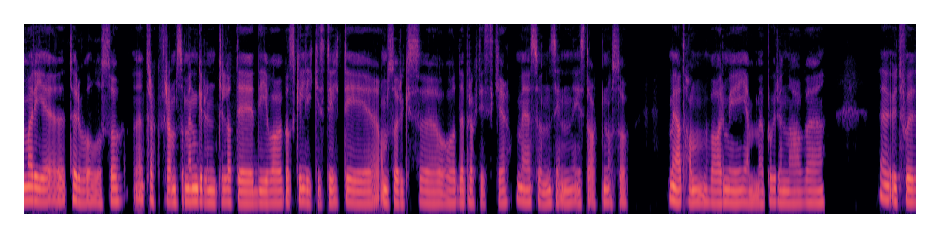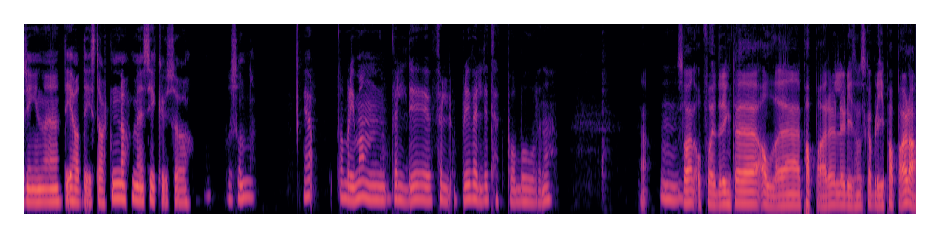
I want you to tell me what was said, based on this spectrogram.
Marie Tørvold også eh, trakk fram som en grunn til at de, de var ganske likestilt i omsorgs- og det praktiske med sønnen sin i starten også, med at han var mye hjemme på grunn av eh, utfordringene de hadde i starten, da, med sykehus og, og sånn. Da blir man veldig, blir veldig tett på behovene. Ja. Mm. Så en oppfordring til alle pappaer, eller de som skal bli pappaer, da.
